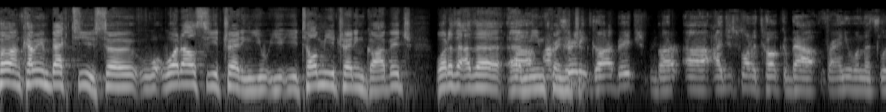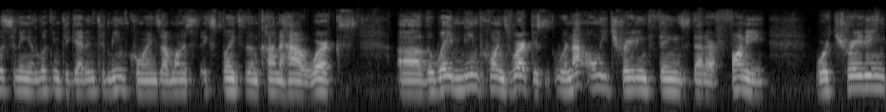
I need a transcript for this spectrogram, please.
Ready. Po, I'm coming back to you. So, w- what else are you trading? You, you, you told me you're trading garbage. What are the other uh, uh meme I'm coins? I'm trading garbage, but uh, I just want to talk about for anyone that's listening and looking to get into meme coins. I want to explain to them kind of how it works. Uh, the way meme coins work is we're not only trading things that are funny we're trading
